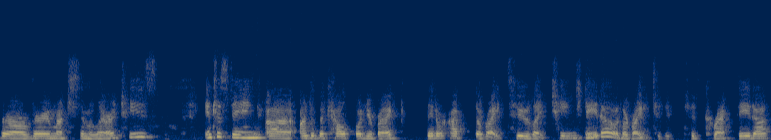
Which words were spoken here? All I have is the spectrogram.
there are very much similarities Interesting, uh, under the California reg, they don't have the right to like change data or the right to, to correct data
